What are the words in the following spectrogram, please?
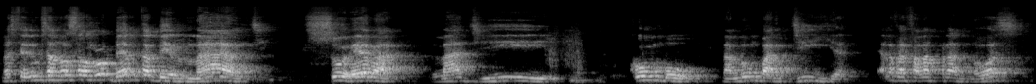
nós teremos a nossa Roberta Bernardi, Sorella, lá de Como, na Lombardia. Ela vai falar para nós,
